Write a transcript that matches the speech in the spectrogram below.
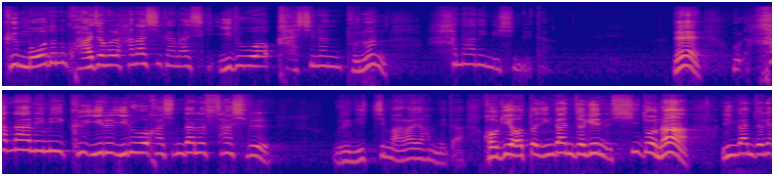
그 모든 과정을 하나씩 하나씩 이루어 가시는 분은 하나님이십니다. 네, 하나님이 그 일을 이루어 가신다는 사실을 우리는 잊지 말아야 합니다. 거기에 어떤 인간적인 시도나 인간적인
